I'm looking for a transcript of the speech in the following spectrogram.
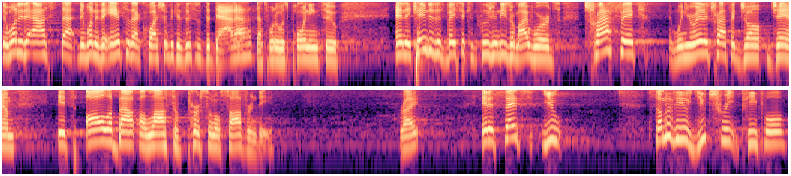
They wanted to ask that, they wanted to answer that question because this is the data, that's what it was pointing to. And they came to this basic conclusion these are my words traffic, and when you're in a traffic jam, it's all about a loss of personal sovereignty. Right? In a sense, you, some of you, you treat people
